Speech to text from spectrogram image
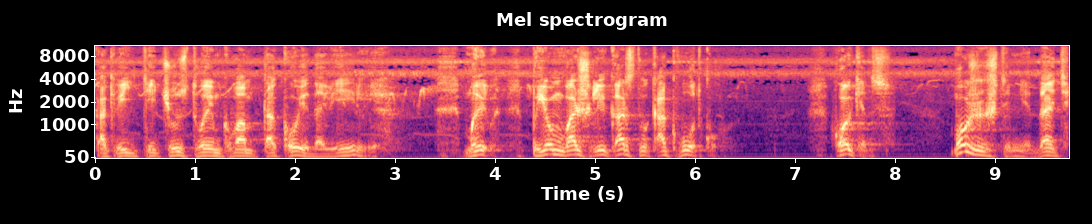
как видите, чувствуем к вам такое доверие. Мы пьем ваши лекарства как водку. Хокинс, можешь ты мне дать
